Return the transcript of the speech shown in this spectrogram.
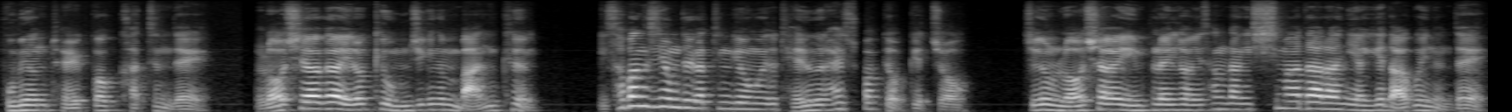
보면 될 것 같은데 러시아가 이렇게 움직이는 만큼 이 서방 진영들 같은 경우에도 대응을 할 수밖에 없겠죠. 지금 러시아의 인플레이션이 상당히 심하다라는 이야기가 나오고 있는데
